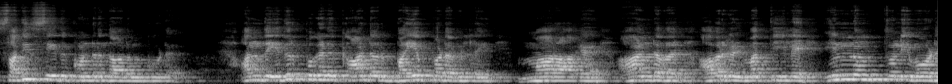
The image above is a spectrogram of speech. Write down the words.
சதி செய்து கொண்டிருந்தாலும் கூட அந்த எதிர்ப்புகளுக்கு ஆண்டவர் பயப்படவில்லை. மாறாக ஆண்டவர் அவர்கள் மத்தியிலே இன்னும் துணிவோட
